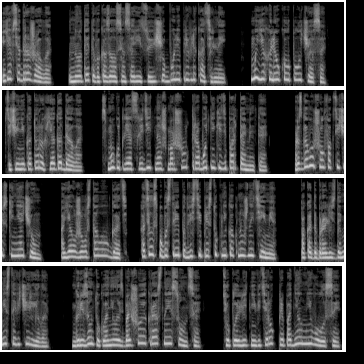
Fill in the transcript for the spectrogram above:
Я вся дрожала, но от этого казалась сенсорицу еще более привлекательной. Мы ехали около получаса, в течение которых я гадала, смогут ли отследить наш маршрут работники департамента. Разговор шел фактически ни о чем, а я уже устала лгать. Хотелось побыстрее подвести преступника к нужной теме. Пока добрались до места, вечерело. К горизонту уклонилось большое красное солнце. Теплый летний ветерок приподнял мне волосы,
